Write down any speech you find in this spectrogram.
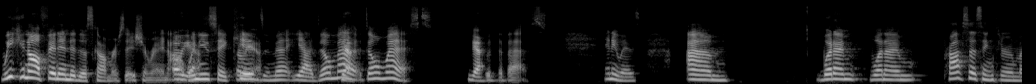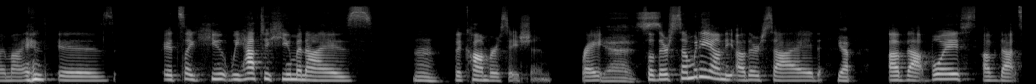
we can all fit into this conversation right now Oh, when you say Oh, yeah. kids and me- yeah don't Yeah. mess don't mess Yeah. with the best anyways um what i'm what i'm processing through in my mind is it's like hu- we have to humanize Mm. the conversation right Yes. so there's somebody on the other side Yep. of that voice, of that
